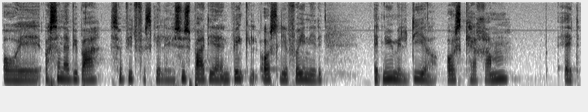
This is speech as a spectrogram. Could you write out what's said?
Og, øh, og sådan er vi bare så vidt forskellige. Jeg synes bare, det er en vinkel også lige at få ind i det, at nye melodier også kan ramme, at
